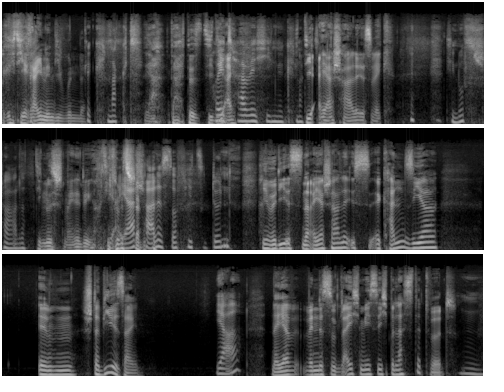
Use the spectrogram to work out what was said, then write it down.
richtig rein in die Wunde. Geknackt. Ja, da, das, die, Heute habe ich ihn geknackt. die Eierschale ist weg. Die Nussschale. Die Nuss, meinetwegen auch die, Die Nussschale. Eierschale ist doch viel zu dünn. Hier, aber die ist, eine Eierschale ist, äh, kann sehr ähm, stabil sein. Ja, Naja, wenn das so gleichmäßig belastet wird. Hm.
